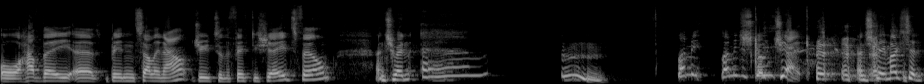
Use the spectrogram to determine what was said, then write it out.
or have they uh, been selling out due to the Fifty Shades film?" And she went, "Um, hmm, let me let me just go and check." and she came back. She said.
